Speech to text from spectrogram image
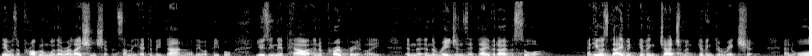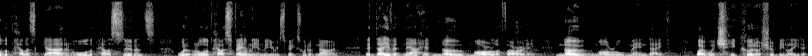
there was a problem with a relationship and something had to be done, or there were people using their power inappropriately in the, in the regions that David oversaw. And he was David giving judgment, giving direction, and all the palace guard and all the palace servants would, and all the palace family, in many respects, would have known that David now had no moral authority, no moral mandate by which he could or should be leading.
